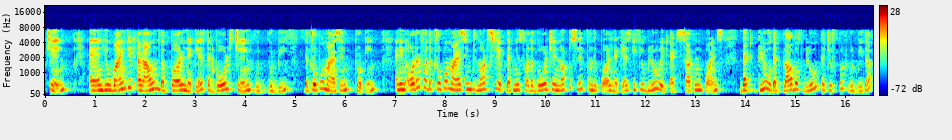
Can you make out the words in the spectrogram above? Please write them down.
chain and you wind it around the pearl necklace, that gold chain would, would be the tropomyosin protein. And in order for the tropomyosin to not slip, that means for the gold chain not to slip from the pearl necklace, if you glue it at certain points, that glue, that blob of glue that you've put would be the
